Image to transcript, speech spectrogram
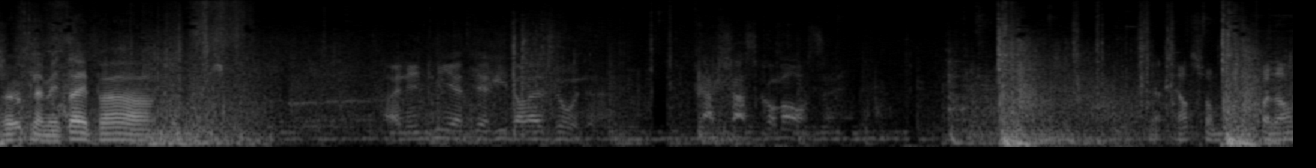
J'avoue que la méta est pas. Un ennemi atterrit dans la zone. La chasse commence. Merde, sur moi, j'ai pas d'arme.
